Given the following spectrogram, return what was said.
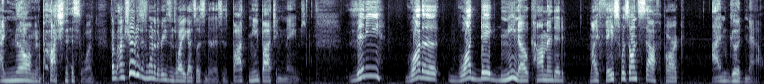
I know I'm gonna botch this one. I'm, I'm, sure this is one of the reasons why you guys listen to this is bot me botching names. Vinny Guada Guadagnino commented, "My face was on South Park. I'm good now."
